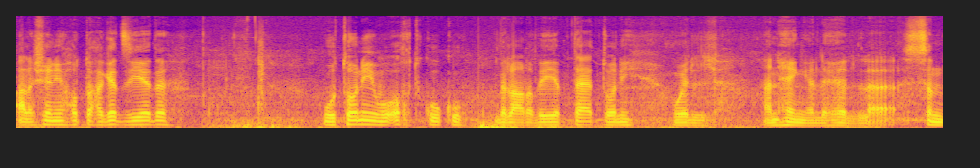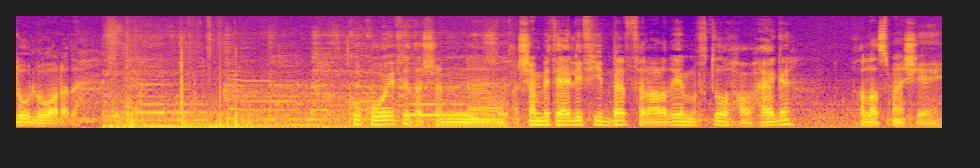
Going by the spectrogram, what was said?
علشان يحطوا حاجات زيادة. وتوني وأخت كوكو بالعربية بتاعت توني والانهانج اللي هي الصندوق اللي ورا ده. كوكو وقفت عشان عشان بيتهيألي في باب في العربية مفتوح أو حاجة. خلاص ماشي أهي.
